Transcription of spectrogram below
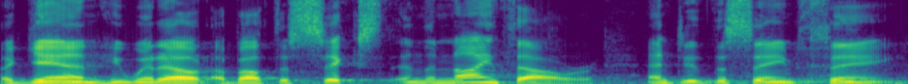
Again, he went out about the sixth and the ninth hour and did the same thing.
